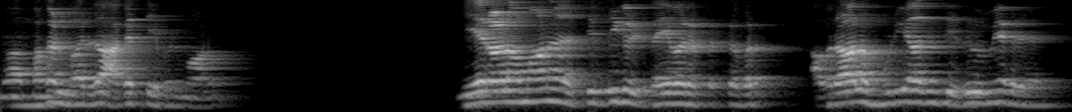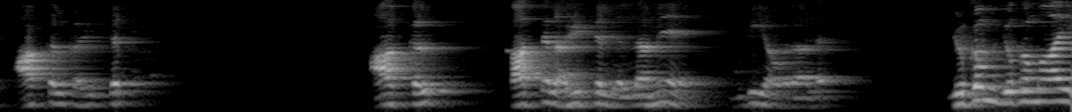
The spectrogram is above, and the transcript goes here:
ம- மகன் மாதிரி தான் அகத்திய பெருமானும். ஏராளமான சித்திகள் டிரைவரை பெற்றவர். அவரால் முடியாதது எதுவுமே கிடையாது. ஆக்கல் கழித்தல் ஆக்கல் காத்தல் அழித்தல் எல்லாமே முடியும் அவரால். யுகம் யுகமாய்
